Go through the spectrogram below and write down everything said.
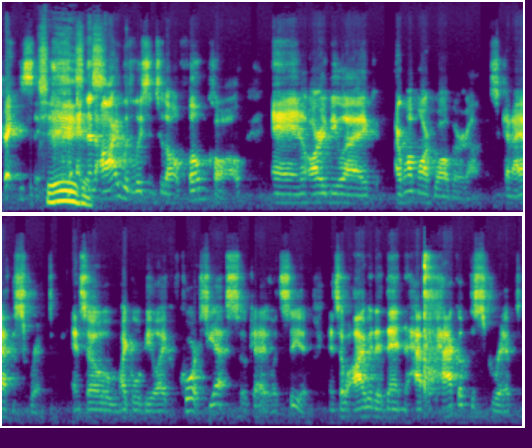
crazy. Jesus. And then I would listen to the whole phone call, and Ari would be like, I want Mark Wahlberg on this. Can I have the script? And so Michael would be like, Of course, yes, okay, let's see it. And so I would then have to pack up the script.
